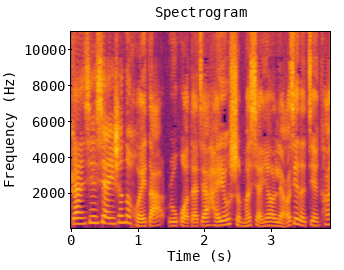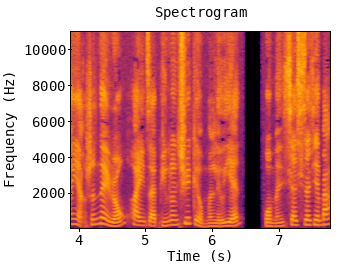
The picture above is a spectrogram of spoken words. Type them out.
感谢夏医生的回答。如果大家还有什么想要了解的健康养生内容，欢迎在评论区给我们留言。我们下期再见吧。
